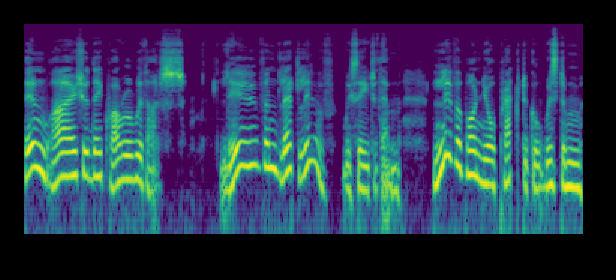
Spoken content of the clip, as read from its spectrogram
Then why should they quarrel with us? Live and let live, we say to them. Live upon your practical wisdom,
